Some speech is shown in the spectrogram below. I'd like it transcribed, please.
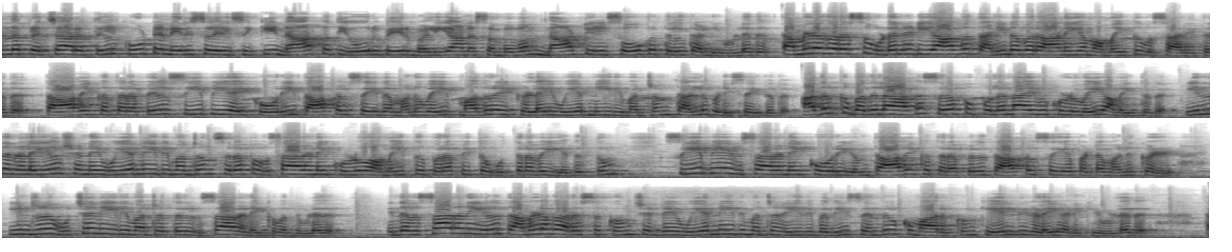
நடந்த பிரச்சாரத்தில் கூட்ட நெரிசலில் சிக்கி நாற்பத்தி ஓரு பேர் பலியான சம்பவம் நாட்டில் சோகத்தில் தள்ளியுள்ளது. தமிழக அரசு உடனடியாக தனிநபர் ஆணையம் அமைத்து விசாரித்தது. தாவைக்க தரப்பில் சிபிஐ கோரி தாக்கல் செய்த மனுவை மதுரை கிளை உயர்நீதிமன்றம் தள்ளுபடி செய்தது. அதற்கு பதிலாக சிறப்பு புலனாய்வு குழுவை அமைத்தது. இந்த நிலையில் சென்னை உயர்நீதிமன்றம் சிறப்பு விசாரணை குழு அமைத்து பிறப்பித்த உத்தரவை எதிர்த்தும் சிபிஐ விசாரணை கோரியும் தாவைக்க தரப்பில் தாக்கல் செய்யப்பட்ட மனுக்கள் இன்று உச்சநீதிமன்றத்தில் விசாரணைக்கு வந்துள்ளது. இந்த விசாரணையில் தமிழக அரசுக்கும் சென்னை உயர்நீதிமன்ற நீதிபதி செந்தில்குமாருக்கும் கேள்விகளை அடுக்கியுள்ளது.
